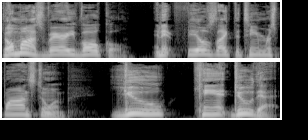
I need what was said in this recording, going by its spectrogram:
Domas very vocal, and it feels like the team responds to him. You can't do that.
